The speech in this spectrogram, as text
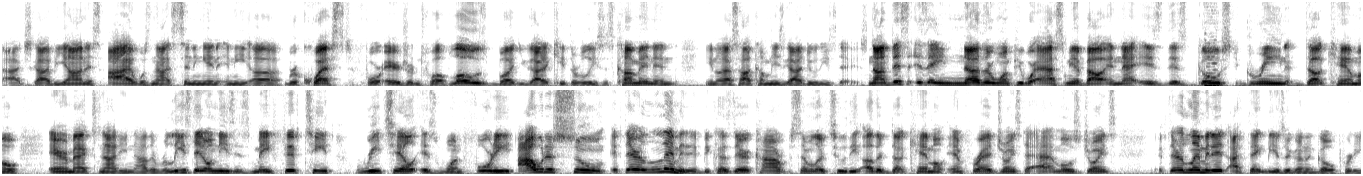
I just gotta be honest I was not sending in any uh request for Air Jordan 12 lows but you gotta keep the releases coming and you know that's how companies gotta do these days. Now this is another one people asking me about and that is this ghost green duck camo Air Max 90 now the release date on these is May 15th retail is 140 I would assume if they're limited because they're kind of similar to the other duck camo infrared joints the Atmos joints if they're limited, I think these are going to go pretty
